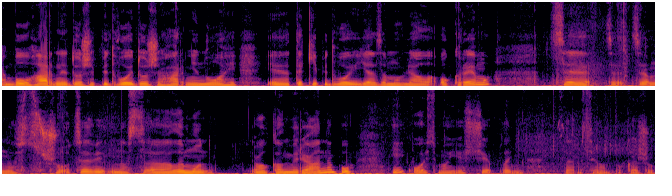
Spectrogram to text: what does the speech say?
був гарний дуже підвой, дуже гарні ноги. Е, Такі підвої я замовляла окремо. Це, це, це в нас що? Це у нас е, лимон Валкалміріана був. І ось моє щеплення. Зараз я вам покажу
